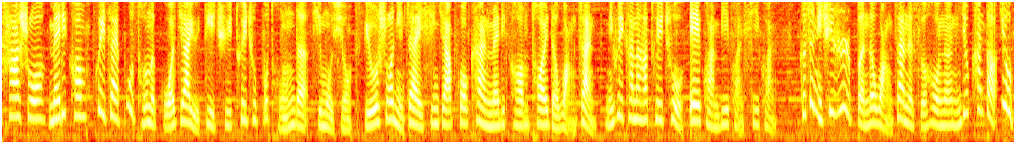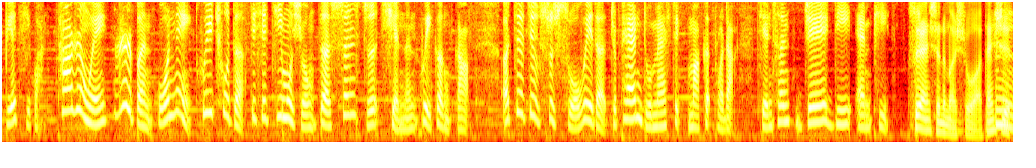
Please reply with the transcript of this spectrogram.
他说，Medicom 会在不同的国家与地区推出不同的积木熊。比如说，你在新加坡看 Medicom Toy 的网站，你会看到它推出 A 款、B 款、C 款。可是你去日本的网站的时候呢，你就看到又别几款。他认为日本国内推出的这些积木熊的升值潜能会更高。而这就是所谓的 Japan Domestic Market Product，简称 JDMP。虽然是那么说，但是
